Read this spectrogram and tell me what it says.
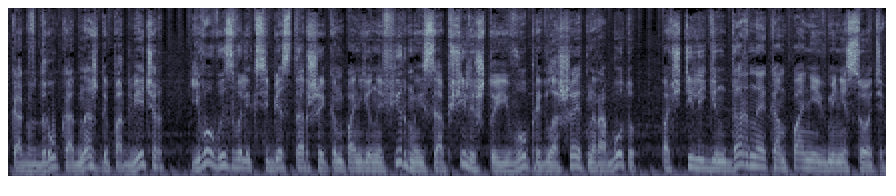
как вдруг однажды под вечер его вызвали к себе старшие компаньоны фирмы и сообщили, что его приглашает на работу почти легендарная компания в Миннесоте.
